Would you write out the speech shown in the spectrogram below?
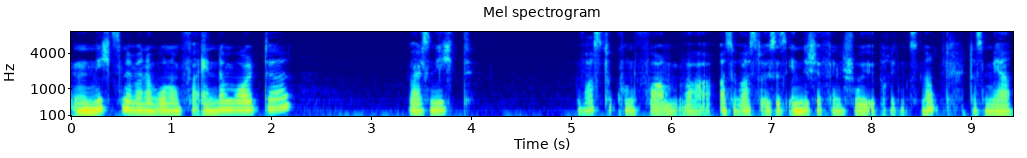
nichts mehr in meiner Wohnung verändern wollte, weil es nicht Vastu-konform war. Also Vastu ist das indische Feng Shui übrigens, ne? dass mehr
